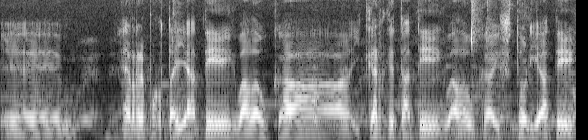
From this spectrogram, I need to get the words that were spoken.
e, erreportaiatik, badauka ikerketatik, badauka historiatik,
